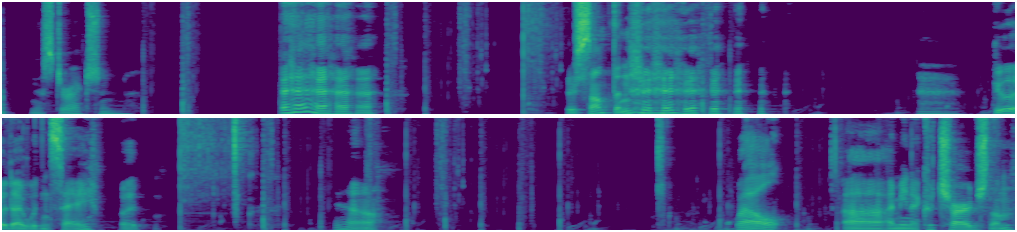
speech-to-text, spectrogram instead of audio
in this direction. there's something. good, I wouldn't say, but yeah. Well, uh, I mean, I could charge them,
